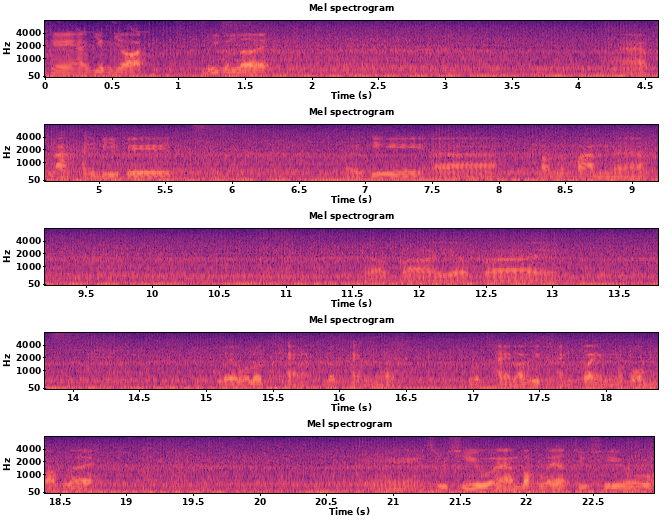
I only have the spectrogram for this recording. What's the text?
เคฮะเยี่ยมยอดลุยกันเลย ลากไทบีไปไปที่อ่าปั๊มน้ำมันนะครับอยาไปอยาไปเลยว่ารถแข็งรถแข็งนะครับรถไถเรานี่แข็งแกร่งนะผมบอกเลยชิวๆนะบอกเลยครับชิวๆ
